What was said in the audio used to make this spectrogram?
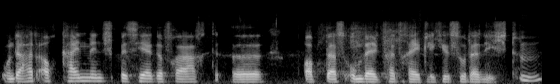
und da hat auch kein Mensch bisher gefragt, äh, ob das umweltverträglich ist oder nicht. Mhm.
